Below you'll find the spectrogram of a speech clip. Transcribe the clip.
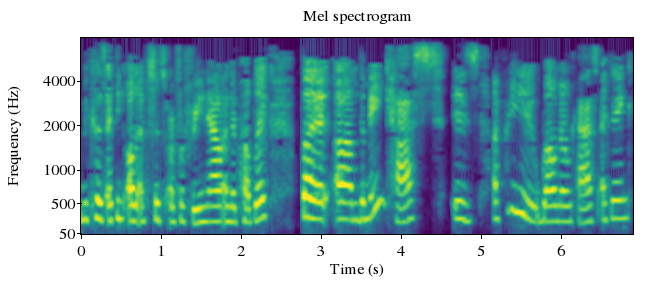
because I think all the episodes are for free now and they're public. But um, the main cast is a pretty well-known cast. I think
